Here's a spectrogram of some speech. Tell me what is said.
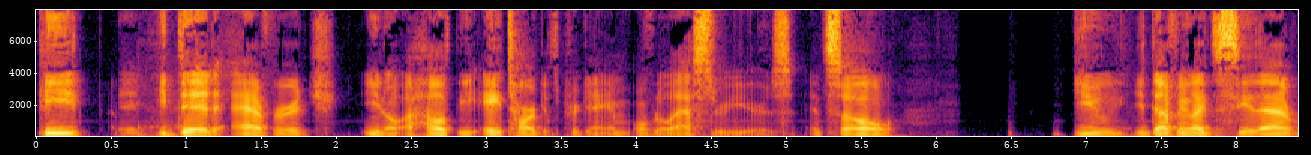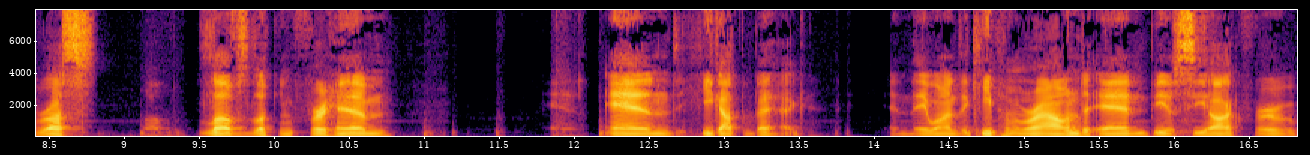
he he did average you know a healthy eight targets per game over the last three years, and so you you definitely like to see that. Russ loves looking for him, and he got the bag. And they wanted to keep him around and be a Seahawk for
